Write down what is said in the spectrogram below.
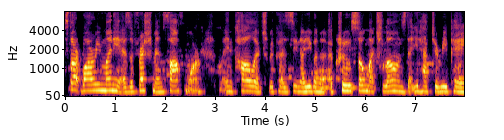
start borrowing money as a freshman, sophomore in college because, you know, you're going to accrue so much loans that you have to repay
